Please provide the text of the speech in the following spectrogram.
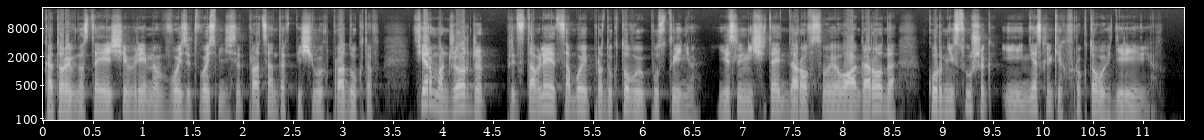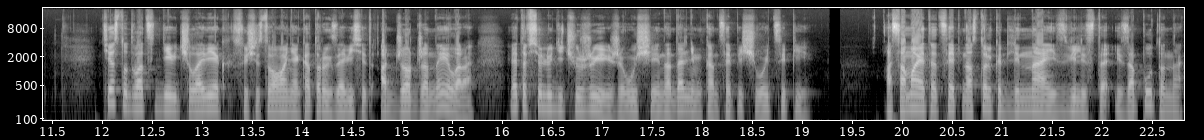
который в настоящее время ввозит 80% пищевых продуктов, ферма Джорджа представляет собой продуктовую пустыню, если не считать даров своего огорода, кур сушек и нескольких фруктовых деревьев. Те 129 человек, существование которых зависит от Джорджа Нейлора, это все люди чужие, живущие на дальнем конце пищевой цепи. А сама эта цепь настолько длинна, извилиста и запутана,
